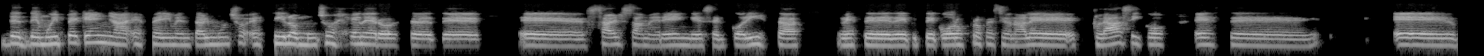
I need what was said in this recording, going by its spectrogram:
desde muy pequeña experimentar muchos estilos, muchos géneros, desde este, eh, salsa, merengue, ser corista, este, de, coros profesionales clásicos, este, eh,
